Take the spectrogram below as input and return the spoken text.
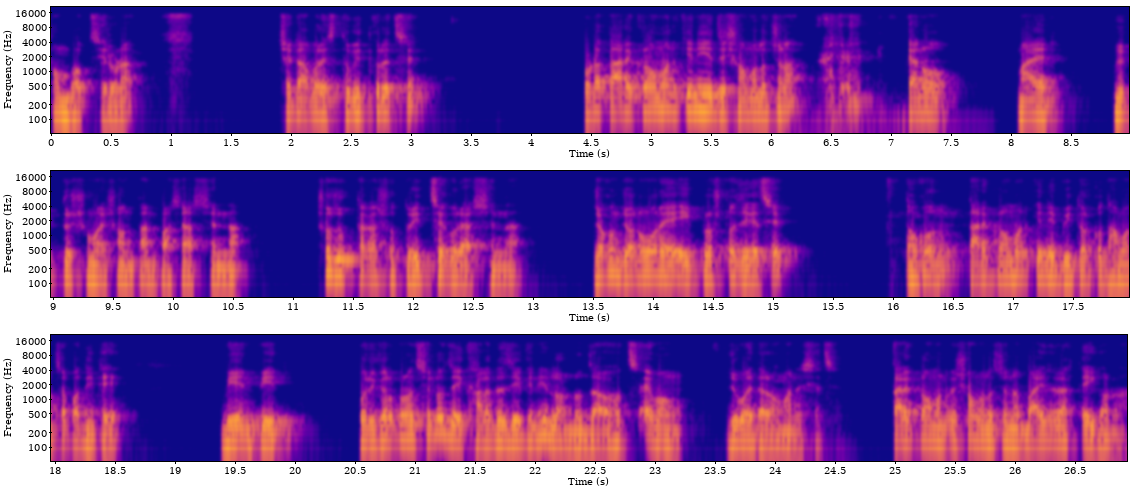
সম্ভব ছিল না। সেটা আবার স্থগিত করেছে। ওটা তারেক রহমানকে নিয়ে যে সমালোচনা, কেন মায়ের মৃত্যুর সময় সন্তান পাশে আসছেন না? সুযোগ থাকা সত্ত্বেও ইচ্ছে করে আসছেন না? যখন জনমনে এই প্রশ্ন জেগেছে, তখন তারেক রহমানকে নিয়ে বিতর্ক, ধামাচাপা দিতে বিএনপির পরিকল্পনা ছিল যে খালেদা জিয়াকে নিয়ে লন্ডন যাওয়া হচ্ছে এবং জুবাইদা রহমান এসেছে। তারেক রহমানকে সমালোচনা বাইরে রাখতে এই ঘটনা।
